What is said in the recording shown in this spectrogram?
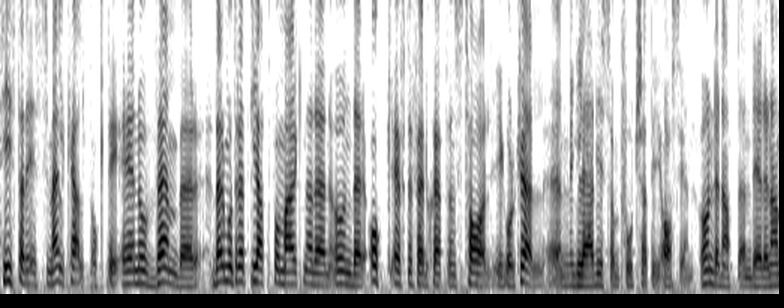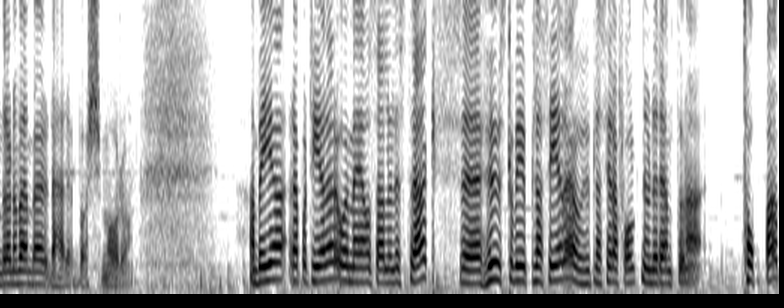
Tisdag, det är smällkallt och det är november. Däremot rätt glatt på marknaden under och efter Fed-chefens tal igår kväll. En glädje som fortsatte i Asien under natten. Det är den 2 november, det här är Börsmorgon. Ambea rapporterar och är med oss alldeles strax. Eh, hur ska vi placera och hur placerar folk nu när räntorna toppat?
